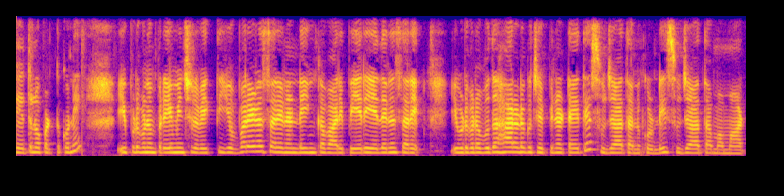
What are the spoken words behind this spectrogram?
చేతిలో పట్టుకొని ఇప్పుడు మనం ప్రేమించిన వ్యక్తి ఎవరైనా సరేనండి ఇంకా వారి పేరు ఏదైనా సరే. ఇప్పుడు మనం ఉదాహరణకు చెప్పినట్టయితే సుజాత అనుకోండి. సుజాత మా మాట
